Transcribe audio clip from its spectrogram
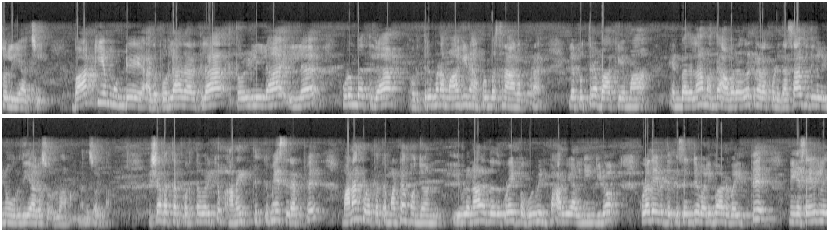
சொல்லியாச்சு. பாக்கியம் உண்டு. அது பொருளாதாரத்தில் தொழிலிலா இல்லை குடும்பத்தில் ஒரு திருமணமாகி நான் குடும்பஸ்தனாக ஆக போகிறேன் இல்லை புத்திர பாக்கியமா என்பதெல்லாம் வந்து அவரவருக்கு நடக்கக்கூடிய தசாபதிகள் இன்னும் உறுதியாக சொல்லலாம் அப்படின்னு வந்து சொல்லலாம். ரிஷபத்தை பொறுத்த வரைக்கும் அனைத்துக்குமே சிறப்பு. மனக்குழப்பத்தை மட்டும் கொஞ்சம் இவ்வளோ நாள் இருந்தது கூட இப்போ குருவின் பார்வையால் நீங்கிடும். குலதெய்வத்திற்கு சென்று வழிபாடு வைத்து நீங்கள் செயல்களை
